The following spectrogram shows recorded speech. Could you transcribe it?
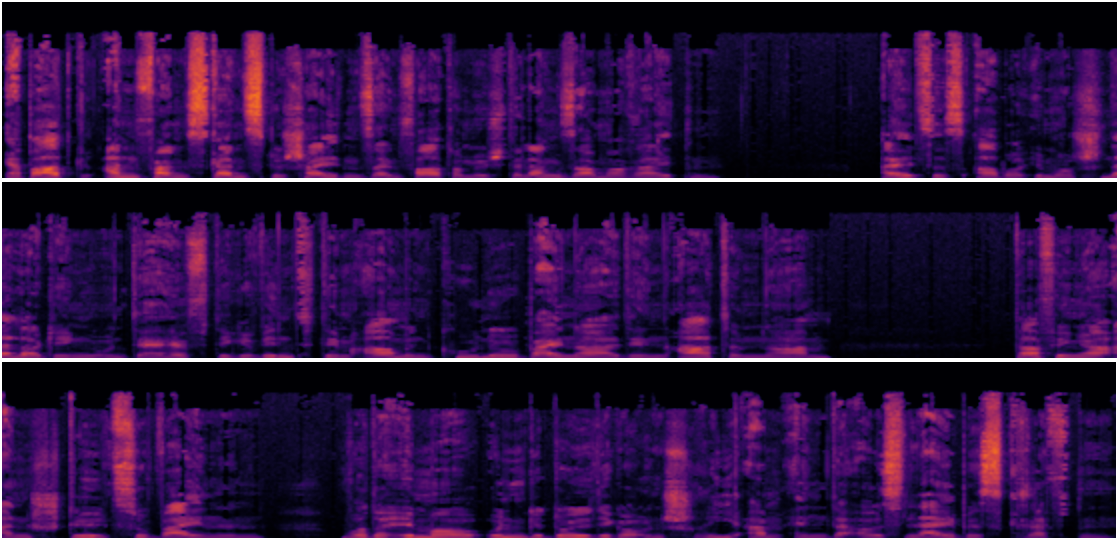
Er bat anfangs ganz bescheiden, sein Vater möchte langsamer reiten. Als es aber immer schneller ging und der heftige Wind dem armen Kuno beinahe den Atem nahm, da fing er an still zu weinen, wurde immer ungeduldiger und schrie am Ende aus Leibeskräften.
